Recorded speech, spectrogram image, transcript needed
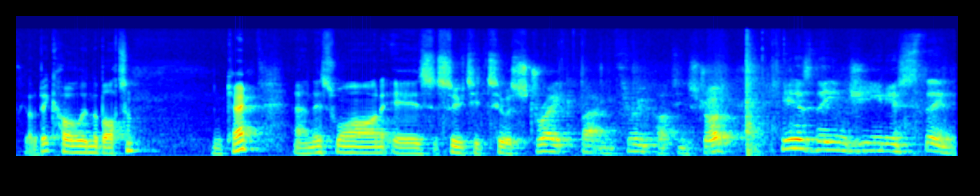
It's got a big hole in the bottom. Okay, and this one is suited to a straight back and through putting stroke. Here's the ingenious thing.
